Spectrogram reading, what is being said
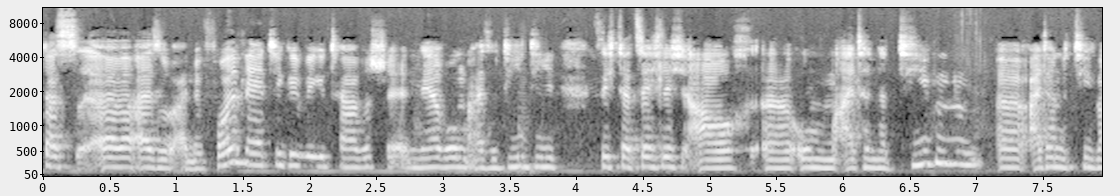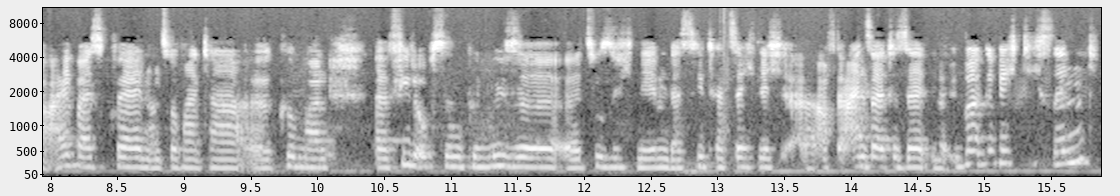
dass äh, also eine vollwertige vegetarische Ernährung, also die, die sich tatsächlich auch äh, um Alternativen, äh, alternative Eiweißquellen und so weiter äh, kümmern, äh, viel Obst und Gemüse äh, zu sich nehmen, dass sie tatsächlich äh, auf der einen Seite seltener übergewichtig sind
